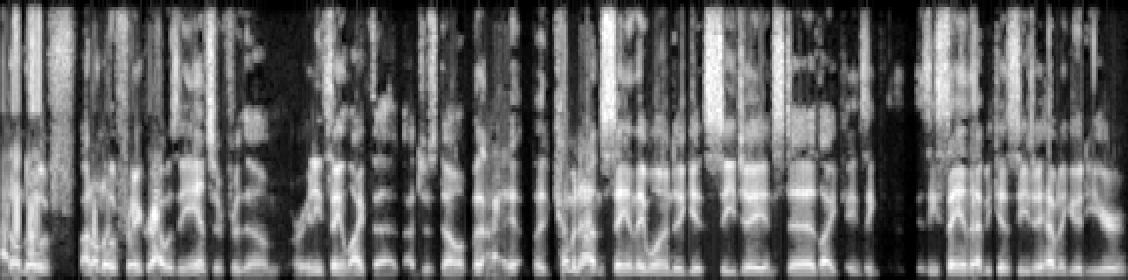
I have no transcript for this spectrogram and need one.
I don't know if I don't know if Frank Reich was the answer for them or anything like that. I just don't. But I but coming out and saying they wanted to get CJ instead, like, is he is he saying that because CJ having a good year?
